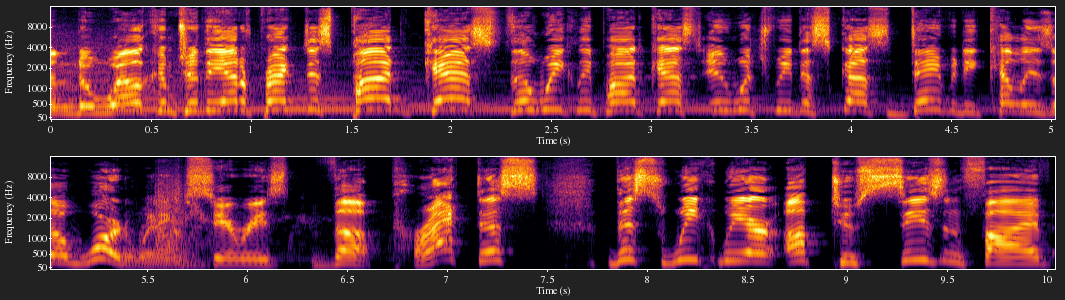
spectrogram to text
And welcome to the Out of Practice Podcast, the weekly podcast in which we discuss David E. Kelley's award winning series, The Practice. This week we are up to season five,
